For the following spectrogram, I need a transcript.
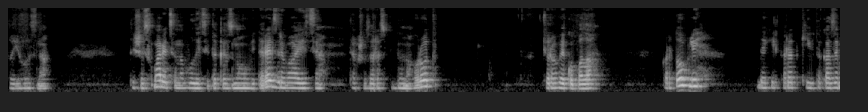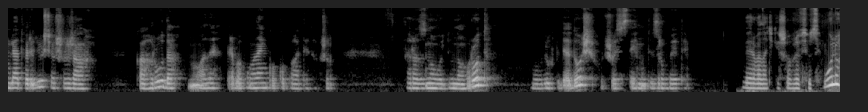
то його зна. Ти щось хмариться на вулиці, таке знову вітерець зривається. Так що зараз піду на город. Вчора викопала картоплі, декілька радків. Така земля твердюща, що жах. Така груда, ну але треба помаленьку копати. Так що зараз знову йду на город, бо вдруг піде дощ, хоч щось встигнути зробити. Вирвала тільки що вже всю цибулю,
